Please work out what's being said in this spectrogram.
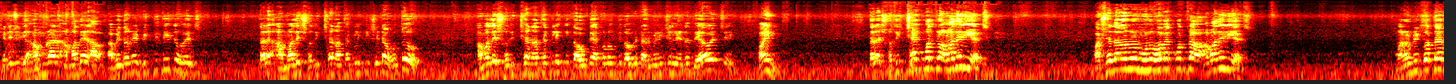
সেটা যদি আমরা আমাদের আবেদনের ভিত্তিতেই তো হয়েছে, তাহলে আমাদের সদিচ্ছা না থাকলে কি সেটা হতো? আমাদের সদিচ্ছা না থাকলে কি কাউকে এখন অব্দি কাউকে টার্মিনেশন লেটার দেওয়া হয়েছে? হয়নি তাহলে সদিচ্ছা একমাত্র আমাদেরই আছে। পাশে দাঁড়ানোর মনোভাব একমাত্র আমাদেরই আছে। মানবিকতার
